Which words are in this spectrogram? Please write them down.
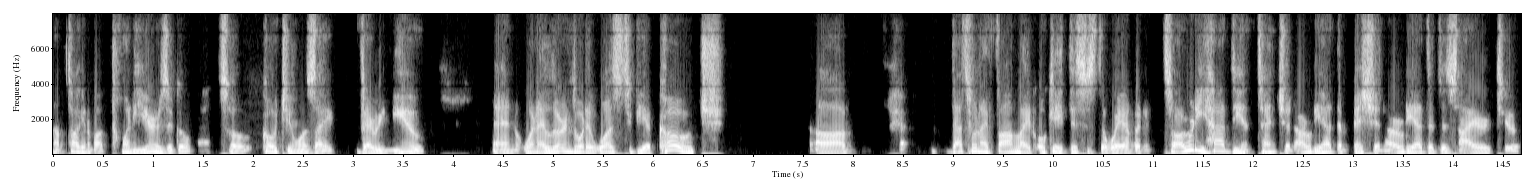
I'm talking about 20 years ago, man. So coaching was like very new. And when I learned what it was to be a coach, um, that's when I found like, okay, this is the way I'm going to. So I already had the intention, I already had the mission, I already had the desire to,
